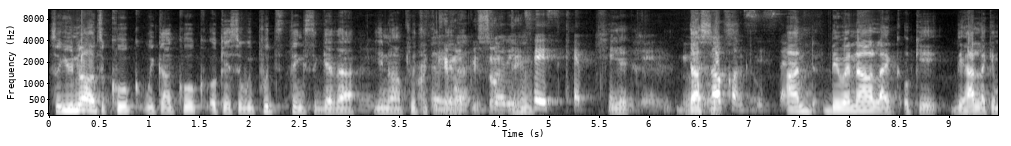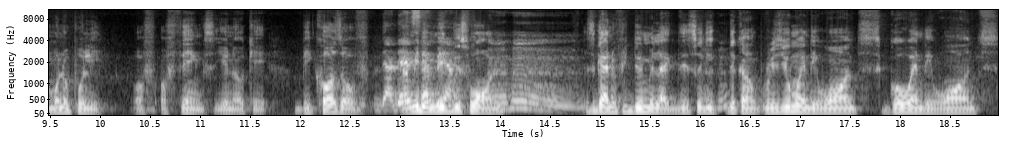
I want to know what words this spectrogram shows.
So you know how to cook. We can cook. Okay, so we put things together, mm. you know, and put it Came together. up with So the taste kept changing. It that's not it. consistent. And they were now like, okay, they had like a monopoly of, of things, you know, okay, because of I mean, they they make sabi this one. Mm-hmm. This guy, if you do me like this, so they, mm-hmm. they can resume when they want, go when they want,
